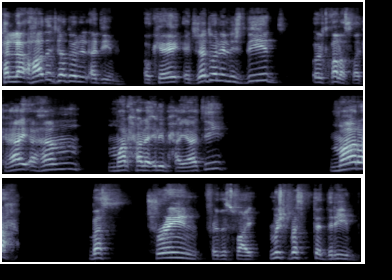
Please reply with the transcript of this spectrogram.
هلا هذا الجدول القديم okay؟ الجدول الجديد قلت خلص لك هاي أهم مرحلة إلي بحياتي. ما راح بس train for this fight مش بس تدريب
